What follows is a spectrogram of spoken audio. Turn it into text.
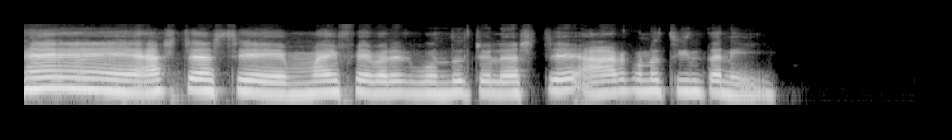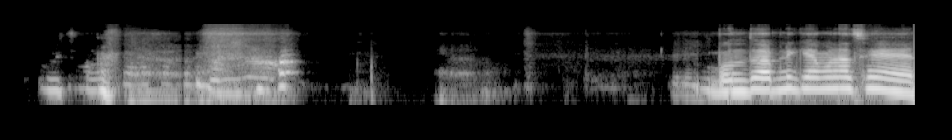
হ্যাঁ আসছে আসছে। মাই ফেভারিট বন্ধু চলে আসছে, আর কোনো চিন্তা নেই। বন্ধু, আপনি কেমন আছেন?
